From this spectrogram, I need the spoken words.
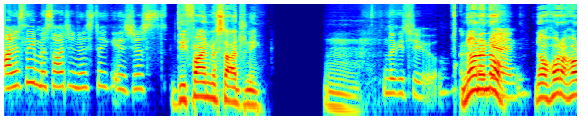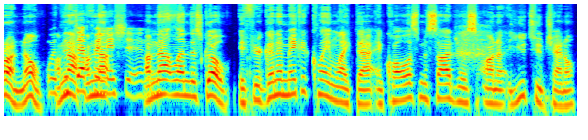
honestly misogynistic is just Define misogyny. Hmm, look at you. No, no, no, Again, no. Hold on, hold on. No, With I'm the not. I'm not. I'm not letting this go. If you're gonna make a claim like that and call us misogynists on a YouTube channel,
